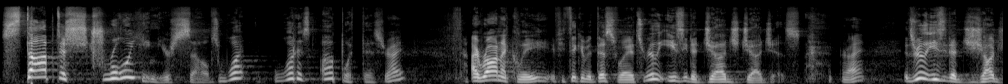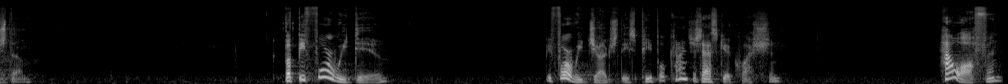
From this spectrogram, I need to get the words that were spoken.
Stop destroying yourselves. What, what is up with this, right? Ironically, if you think of it this way, it's really easy to judge judges, right? It's really easy to judge them. But before we do, before we judge these people, can I just ask you a question? How often,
